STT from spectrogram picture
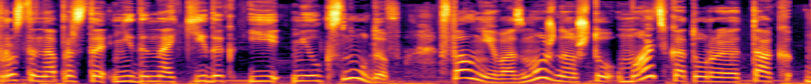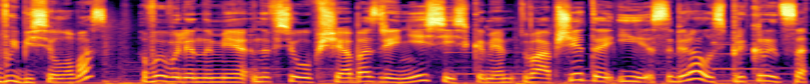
просто-напросто не до накидок и милкснудов. Вполне возможно, что мать, которая так выбесила вас, вываленными на всеобщее обозрение сиськами, вообще-то и собиралась прикрыться,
